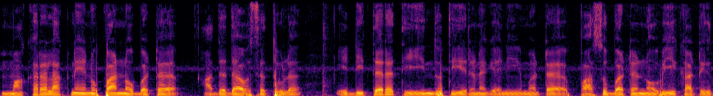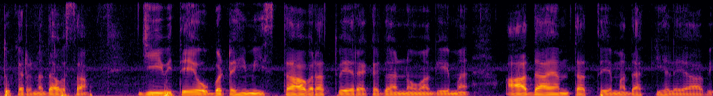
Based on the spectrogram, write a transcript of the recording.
මකර ලග්නයෙන් උපන් ඔබට අද දවස තුල එඩිතර තීන්දුව తీරන ගැනීමට පසුබට නොවි කටයුතු කරන දවසක්. ජීවිතයේ ඔබට හිමි ස්ථාවරත්වයේ රැකගන්නවා වගේම ආදායම් තත්වයේ මදක් ඉහළ යාවි.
